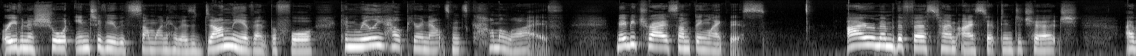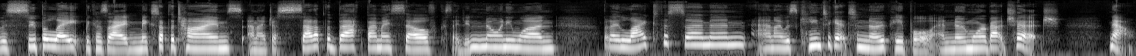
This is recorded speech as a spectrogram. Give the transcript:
or even a short interview with someone who has done the event before can really help your announcements come alive. Maybe try something like this. I remember the first time I stepped into church. I was super late because I mixed up the times and I just sat up the back by myself because I didn't know anyone. But I liked the sermon and I was keen to get to know people and know more about church. Now,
